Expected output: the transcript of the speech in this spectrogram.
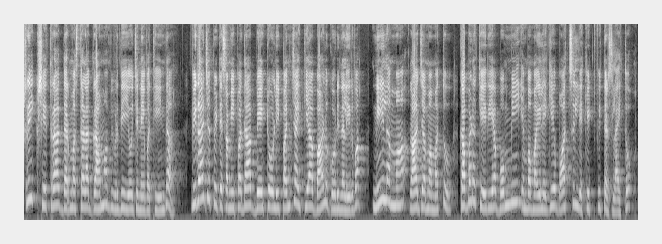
ಶ್ರೀ ಕ್ಷೇತ್ರ ಧರ್ಮಸ್ಥಳ ಗ್ರಾಮಾಭಿವೃದ್ಧಿ ಯೋಜನೆ ವತಿಯಿಂದ ವಿರಾಜಪೇಟೆ ಸಮೀಪದ ಬೇಟೋಳಿ ಪಂಚಾಯಿತಿಯ ಬಾಳುಗೋಡಿನಲ್ಲಿರುವ ನೀಲಮ್ಮ, ರಾಜಮ್ಮ ಮತ್ತು ಕಬಡಕೇರಿಯ ಬೊಮ್ಮಿ ಎಂಬ ಮಹಿಳೆಗೆ ವಾತ್ಸಲ್ಯ ಕಿಟ್ ವಿತರಿಸಲಾಯಿತು.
